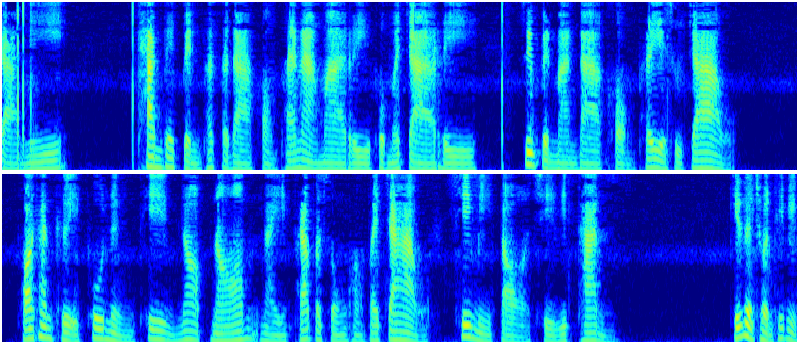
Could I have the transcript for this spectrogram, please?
การนี้ ท่านได้เป็นพัสดาของพระนางมารีพรมจารี ซึ่งเป็นมารดาของพระเยซูเจ้า เพราะท่านคืออีกผู้หนึ่งที่นอบน้อมในพระประสงค์ของพระเจ้าที่มีต่อชีวิตท่านคิดชนที่มี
